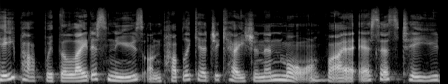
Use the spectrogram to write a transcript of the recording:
Keep up with the latest news on public education and more via sstuwa.org.au.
